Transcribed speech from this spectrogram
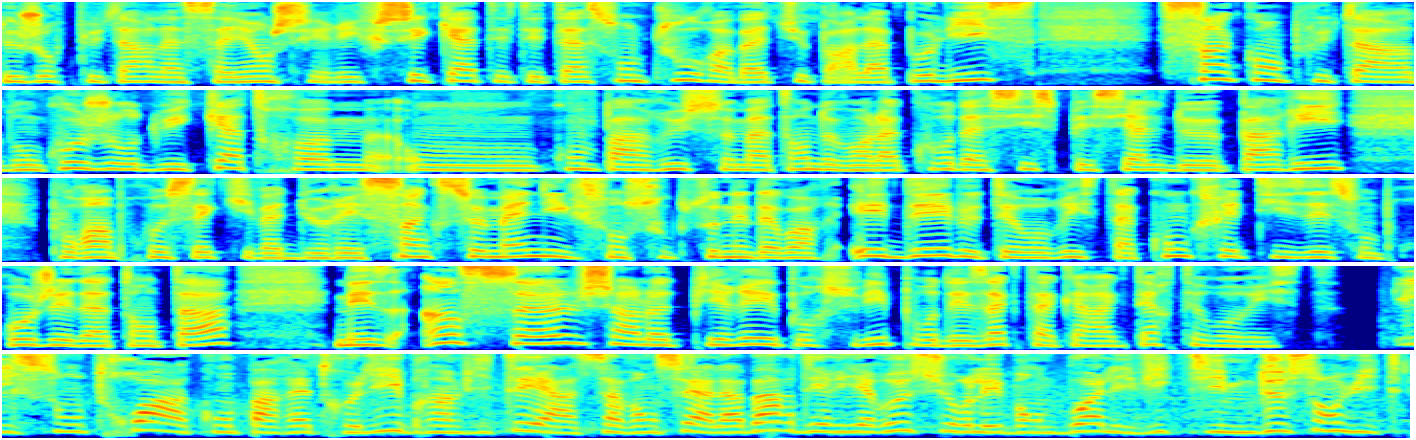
Deux jours plus tard, l'assaillant shérif Shekat était à son tour abattu par la police. Cinq ans plus tard, donc aujourd'hui, quatre hommes ont comparu ce matin devant la cour d'assises spéciale de Paris pour un procès qui va durer cinq semaines. Ils sont soupçonnés d'avoir aidé le terroriste à concrétiser son projet d'attentat. Mais un seul, Charlotte Piré, est poursuivi pour des actes à caractère terroriste. Ils sont trois à comparaître libres, invités à s'avancer à la barre. Derrière eux, sur les bancs de bois, les victimes. 208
